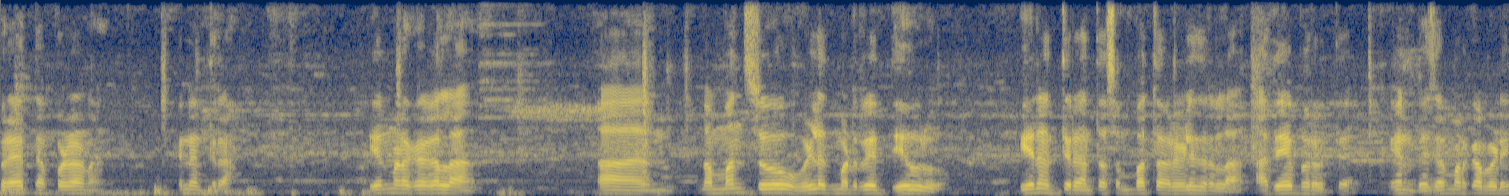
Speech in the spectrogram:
ಪ್ರಯತ್ನ ಪಡೋಣ. ಏನಂತೀರ? ಏನು ಮಾಡೋಕ್ಕಾಗಲ್ಲ. ನಮ್ಮ ಮನಸ್ಸು ಒಳ್ಳೇದು ಮಾಡಿದ್ರೆ ದೇವರು. ಏನಂತೀರ ಅಂತ ಸಂಪತ್ ಅವ್ರು ಹೇಳಿದ್ರಲ್ಲ, ಅದೇ ಬರುತ್ತೆ. ಏನು ಬೇಜಾರು ಮಾಡ್ಕೋಬೇಡಿ.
